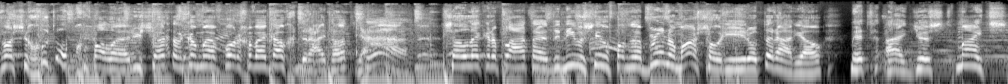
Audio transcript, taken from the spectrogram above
was je goed opgevallen, Richard. Dat ik hem eh, vorige week ook gedraaid had. Ja, zo'n lekkere plaat. eh, De nieuwe single van eh, Bruno Mars hier op de radio. Met I Just Might.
